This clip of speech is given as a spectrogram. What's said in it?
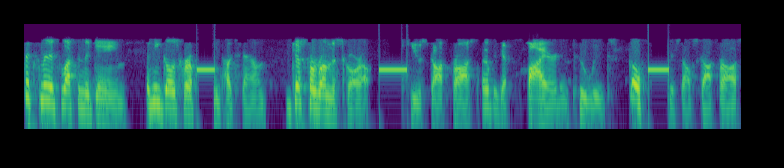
six minutes left in the game, and he goes for a fucking touchdown just to run the score up. F- you, Scott Frost. I hope you get fired in two weeks. Go yourself, Scott Frost.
